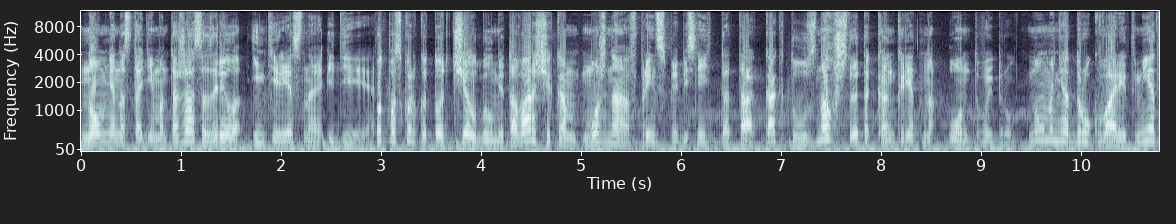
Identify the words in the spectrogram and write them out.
Но у меня на стадии монтажа созрела интересная идея. Вот поскольку тот чел был метаварщиком, можно в принципе объяснить это так. Как ты узнал, что это конкретно он твой друг? Ну, у меня друг варит мед,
